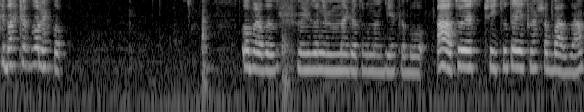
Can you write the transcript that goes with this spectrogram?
Chyba w czerwonych po... Dobra, to jest moim zdaniem mega trudna gierka, bo... A, tu jest, czyli tutaj jest nasza baza.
